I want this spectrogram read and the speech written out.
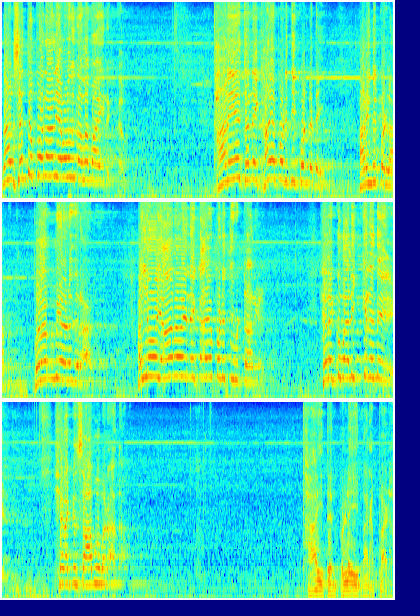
நான் செத்து போனால் எவ்வளவு நலமாயிருக்கும். தானே தன்னை காயப்படுத்தி கொண்டதை அறிந்து கொள்ளாமல் புலம்பி அழுகிறான் ஐயோ யாரோ என்னை காயப்படுத்தி விட்டார்கள். எனக்கு வலிக்கிறது. எனக்கு சாபு வராதா? தாய் தன் பிள்ளையை மறப்பாளோ?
